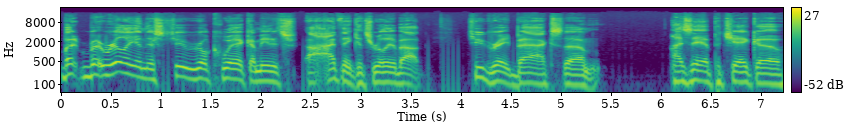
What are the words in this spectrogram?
but but really in this too, real quick. I mean, it's I think it's really about two great backs. Um, Isaiah Pacheco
